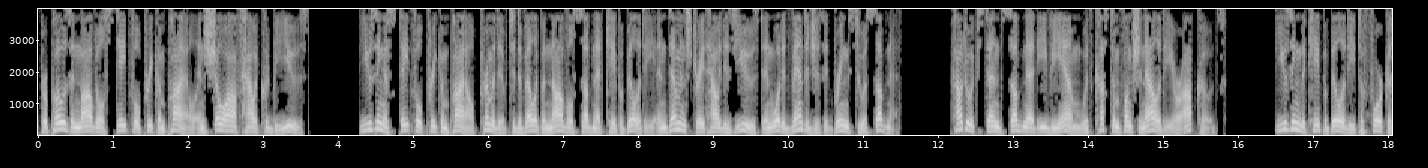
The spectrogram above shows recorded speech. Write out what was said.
Propose a novel stateful precompile and show off how it could be used. Using a stateful precompile primitive to develop a novel subnet capability and demonstrate how it is used and what advantages it brings to a subnet. How to extend subnet EVM with custom functionality or opcodes using the capability to fork a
